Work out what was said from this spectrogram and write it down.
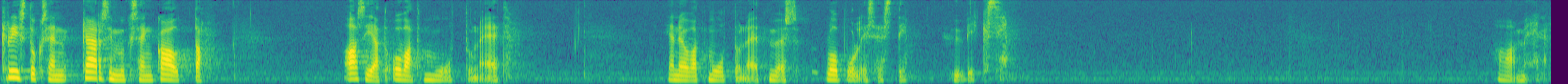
Kristuksen kärsimyksen kautta asiat ovat muuttuneet ja ne ovat muuttuneet myös lopullisesti hyviksi. Aamen.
